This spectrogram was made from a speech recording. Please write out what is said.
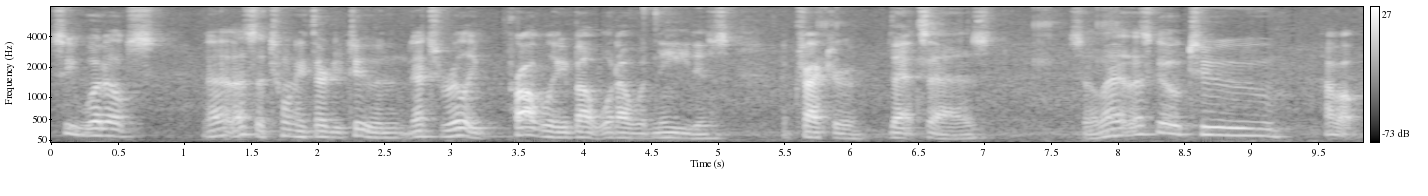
See what else. Uh, that's a 2032, and that's really probably about what I would need is a tractor that size. So let, let's go to how about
